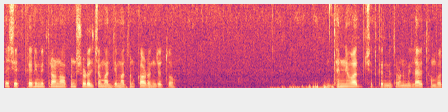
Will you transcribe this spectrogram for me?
त्या शेतकरी मित्रांनो आपण शेड्यूलच्या माध्यमातून काढून देतो. धन्यवाद शेतकरी मित्रांनो मी लाईव्ह थांबवतो.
